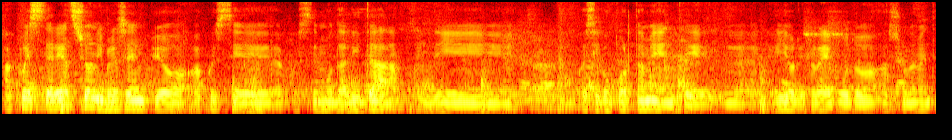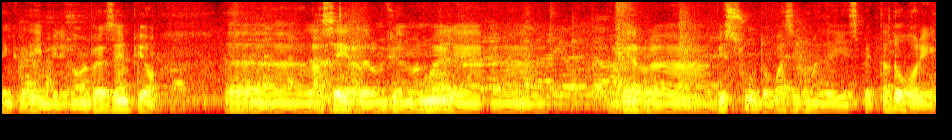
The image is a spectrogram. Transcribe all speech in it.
A queste reazioni, per esempio, a queste, a queste modalità, di, a questi comportamenti eh, che io reputo assolutamente incredibili, come per esempio eh, la sera dell'omicidio di Emanuele eh, aver vissuto quasi come degli spettatori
